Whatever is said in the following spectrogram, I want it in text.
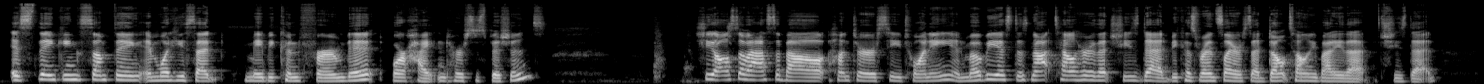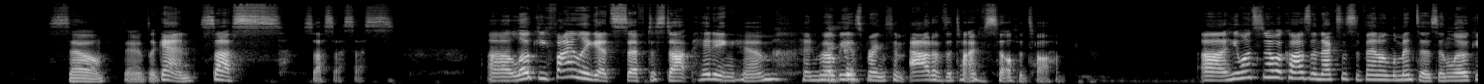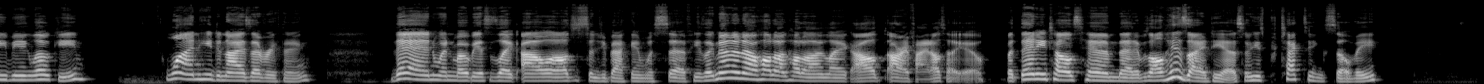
is thinking something, and what he said maybe confirmed it or heightened her suspicions. She also asks about Hunter C20, and Mobius does not tell her that she's dead because Renslayer said, Don't tell anybody that she's dead. So there's again, sus, sus, sus, sus. Uh, Loki finally gets Sif to stop hitting him, and Mobius brings him out of the time cell to talk. Uh, he wants to know what caused the Nexus event on Lamentis, and Loki being Loki, one, he denies everything. Then when Mobius is like, "Oh, well, I'll just send you back in with Sif," he's like, "No, no, no, hold on, hold on. Like, I'll, all right, fine, I'll tell you." But then he tells him that it was all his idea, so he's protecting Sylvie.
